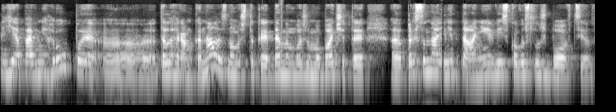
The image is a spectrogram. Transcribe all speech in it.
є певні групи, е, телеграм-канали, знову ж таки, де ми можемо бачити е, персональні дані військовослужбовців.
